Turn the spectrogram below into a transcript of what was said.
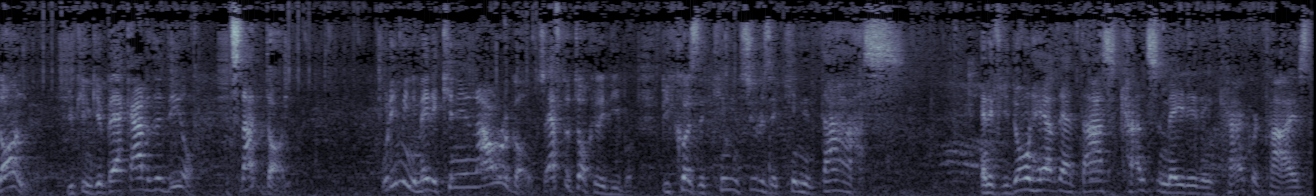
Done. You can get back out of the deal. It's not done. What do you mean? You made a kinyan an hour ago. It's after talking to Dibur. Because the kinyan suit is a kinyan das. And if you don't have that das consummated and concretized,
